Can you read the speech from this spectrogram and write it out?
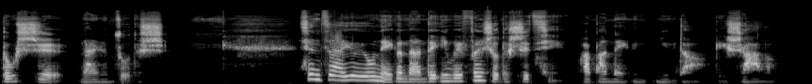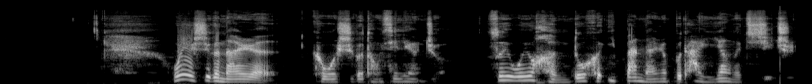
都是男人做的事。现在又有哪个男的因为分手的事情而把哪个女的给杀了？我也是个男人，可我是个同性恋者，所以我有很多和一般男人不太一样的气质。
